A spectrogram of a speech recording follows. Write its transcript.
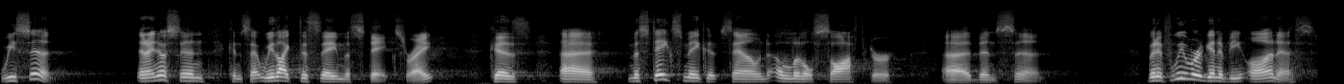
we sin. And I know sin can say, we like to say mistakes, right? Because uh, mistakes make it sound a little softer uh, than sin. But if we were going to be honest,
